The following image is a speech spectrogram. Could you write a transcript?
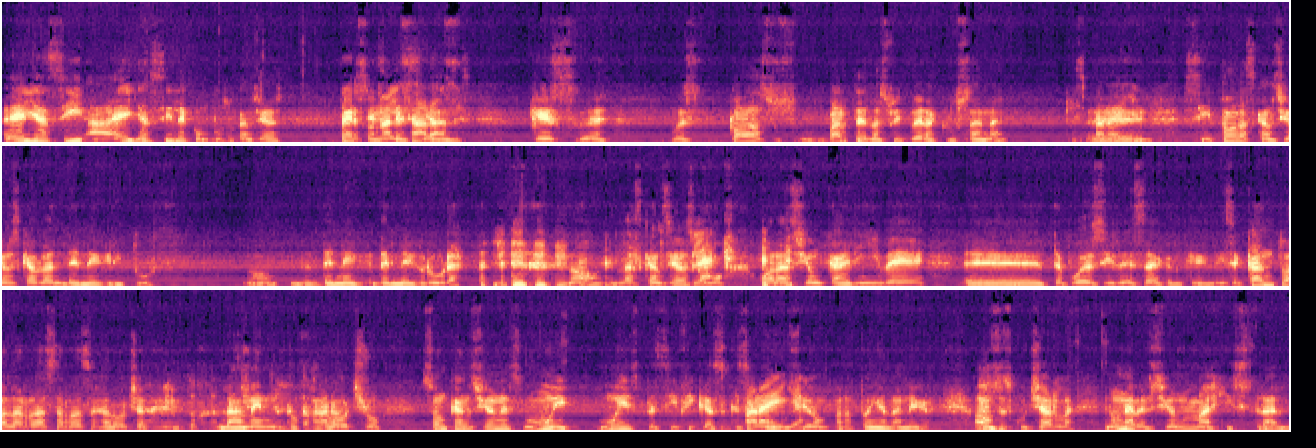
Ella sí, a ella sí le compuso canciones personalizadas. especiales, que es eh, pues toda su, parte de la suite veracruzana. Es para Eh, ella. Sí, todas las canciones que hablan de negritud. De, de ne- de negrura, ¿no? Las canciones como Oración Caribe, eh, te puedo decir esa que dice Canto a la raza, raza jarocha, Lamento, jarocho. Lamento jarocho. Son canciones muy, muy específicas que Para se compusieron para Toña la Negra. Vamos a escucharla en una versión magistral.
